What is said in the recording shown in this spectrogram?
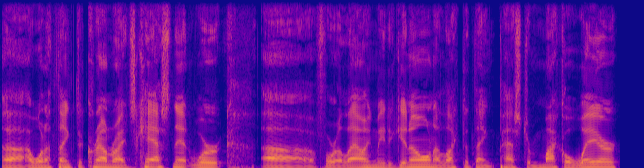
Uh, I want to thank the Crown Rights Cast Network uh, for allowing me to get on. I'd like to thank Pastor Michael Ware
